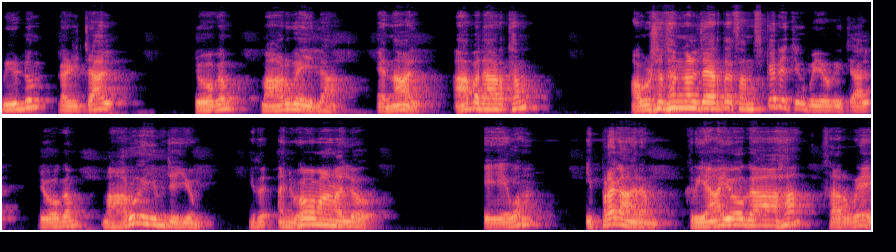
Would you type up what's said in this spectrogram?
വീണ്ടും കഴിച്ചാൽ രോഗം മാറുകയില്ല. എന്നാൽ ആ പദാർത്ഥം ഔഷധങ്ങൾ ചേർത്ത് സംസ്കരിച്ച് ഉപയോഗിച്ചാൽ രോഗം മാറുകയും ചെയ്യും. ഇത് അനുഭവമാണല്ലോ. ഏവം ഇപ്രകാരം ക്രിയായോഗാഹ സർവേ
